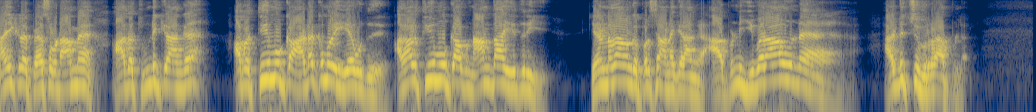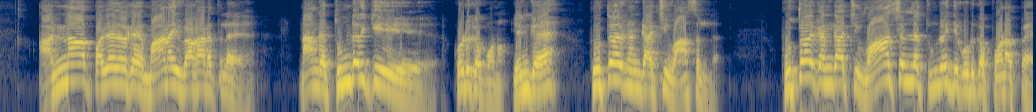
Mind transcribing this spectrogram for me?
மைக்கில் பேச விடாம அதை துண்டிக்கிறாங்க. அப்ப திமுக அடக்குமுறை ஏவுது. அதனால திமுகவுக்கு நான் தான் எதிரி. என்னதான் அவங்க பெருசா நினைக்கிறாங்க. அப்படின்னு இவரா உன்னை அடிச்சு விடுறாப்புல. அண்ணா பல்கலைக்கழக மாணவி விவகாரத்தில் நாங்கள் துண்டறிக்கை கொடுக்க போனோம். எங்கே? புத்தக கண்காட்சி வாசலில். புத்தக கண்காட்சி வாசலில் துண்டறிக்கை கொடுக்க போனப்ப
